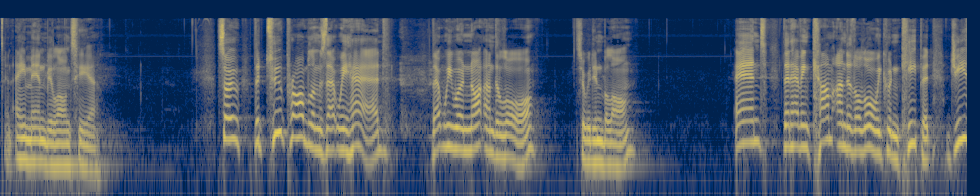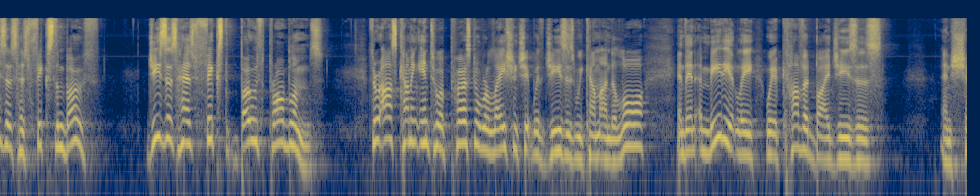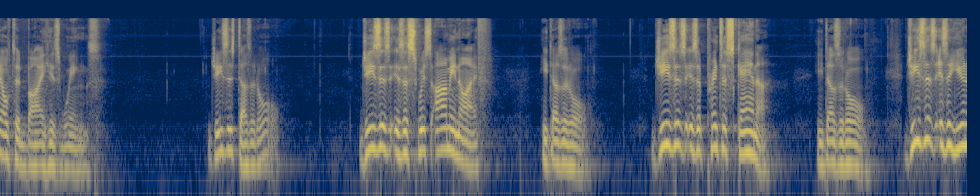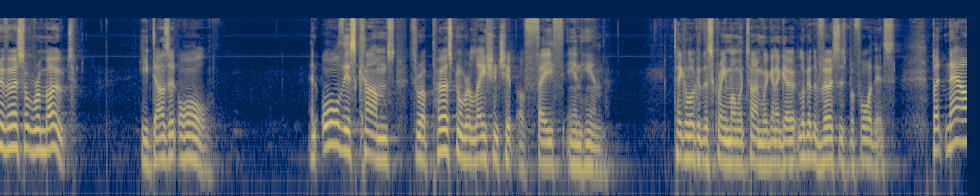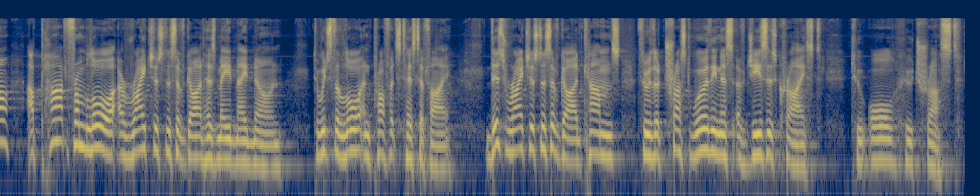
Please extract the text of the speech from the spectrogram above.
And amen belongs here. So, the two problems that we had that we were not under law, so we didn't belong, and that having come under the law, we couldn't keep it, Jesus has fixed them both. Jesus has fixed both problems. Through us coming into a personal relationship with Jesus, we come under law, and then immediately we're covered by Jesus and sheltered by his wings. Jesus does it all. Jesus is a Swiss army knife. He does it all. Jesus is a printer scanner. He does it all. Jesus is a universal remote. He does it all. And all this comes through a personal relationship of faith in Him. Take a look at the screen one more time. We're going to go look at the verses before this. But now, apart from law, a righteousness of God has made made known, to which the law and prophets testify. This righteousness of God comes through the trustworthiness of Jesus Christ to all who trust.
